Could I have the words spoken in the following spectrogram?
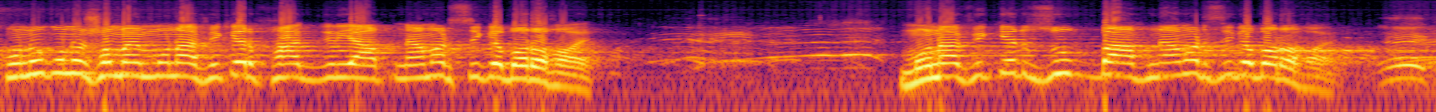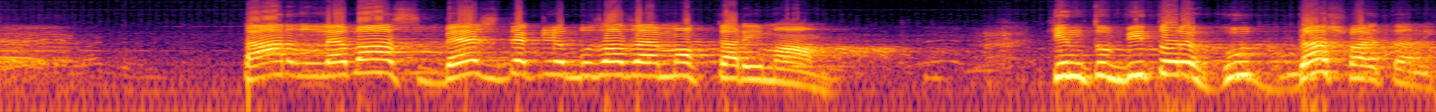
কোনো কোনো সময় মুনাফিকের ফাঁকগিরি আপনি আমার সিকে বড় হয়। মুনাফিকের জুব্বা আপনি আমার থেকে বড় হয়। তার লেবাস বেশ দেখলে বোঝা যায় মক্কার ইমাম। কিন্তু ভিতরে হুদ্দা শয়তানি।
